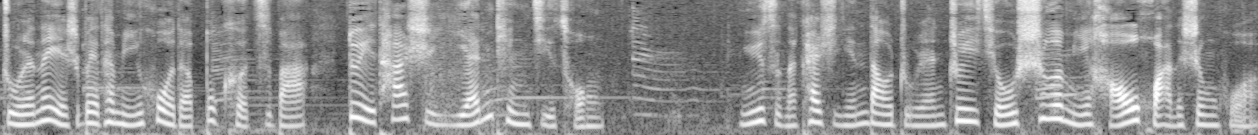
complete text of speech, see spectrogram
主人呢也是被他迷惑的不可自拔，对他是言听计从。女子呢开始引导主人追求奢靡豪华的生活，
